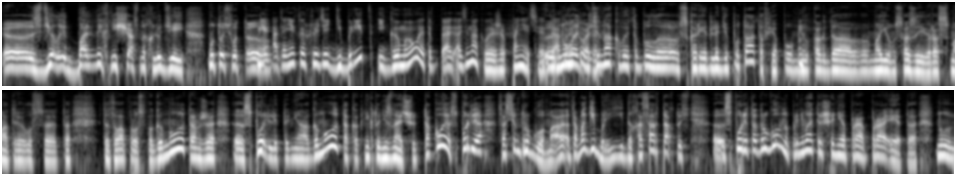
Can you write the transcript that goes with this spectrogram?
э, сделает больных несчастных людей. Ну, то есть вот... Э... Не, а для некоторых людей гибрид и ГМО – это одинаковые же понятия. Это ну, одинаково это было скорее для депутатов. Я помню, когда в моем созыве рассматривался это, этот вопрос по ГМО, там же э, спорили-то не о ГМО, так как никто не знает, что это такое, спорили о совсем другом, о, там, о гибридах, о сортах, то есть э, спорят о другом, но принимают решение про, про это. Ну,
